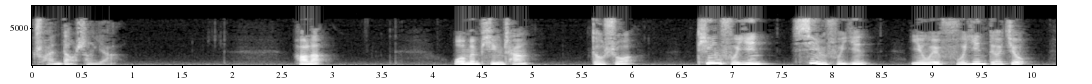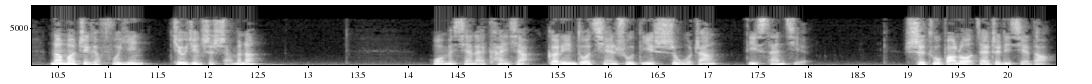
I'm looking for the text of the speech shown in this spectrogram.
传道生涯。好了，我们平常都说听福音、信福音。因为福音得救，那么这个福音究竟是什么呢？我们先来看一下《格林多前书》第十五章第三节，使徒保罗在这里写道：“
